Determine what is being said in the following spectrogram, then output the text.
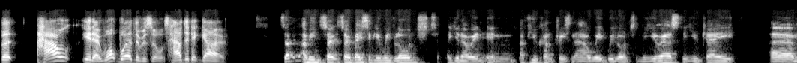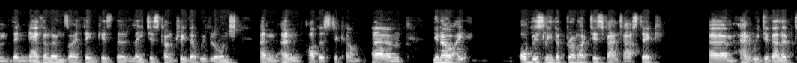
but how? You know, what were the results? How did it go? So, I mean, so so basically, we've launched, you know, in in a few countries now. We we launched in the US, the UK, um, the Netherlands. I think is the latest country that we've launched, and and others to come. Um, you know, I obviously the product is fantastic um, and we developed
